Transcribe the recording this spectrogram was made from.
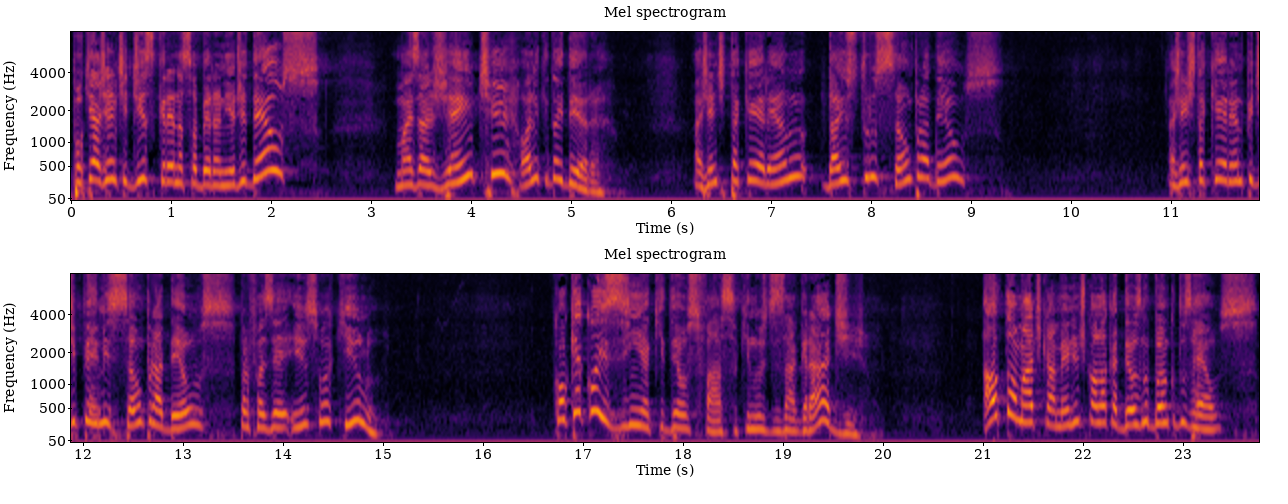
Porque a gente diz crer na soberania de Deus, mas a gente, olha que doideira, a gente está querendo dar instrução para Deus. A gente está querendo pedir permissão para Deus para fazer isso ou aquilo. Qualquer coisinha que Deus faça que nos desagrade, automaticamente a gente coloca Deus no banco dos réus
